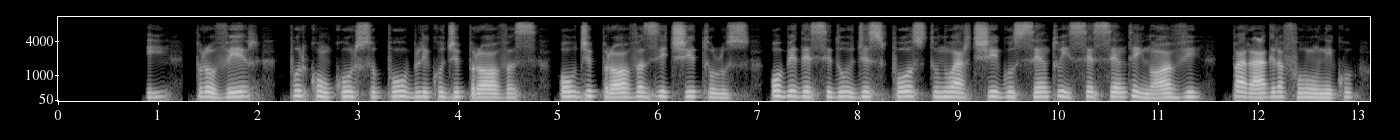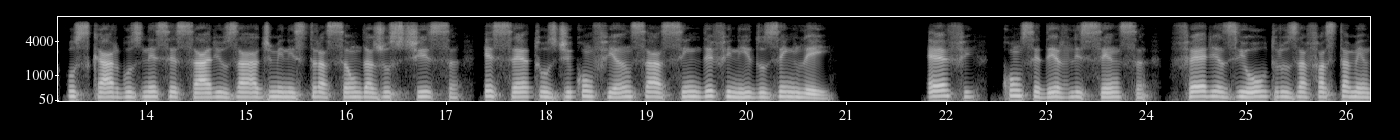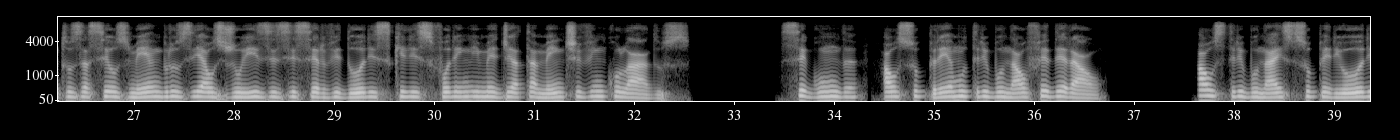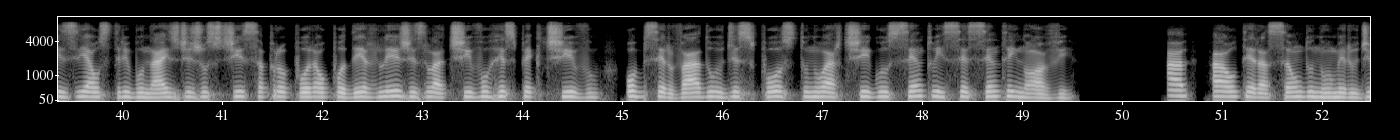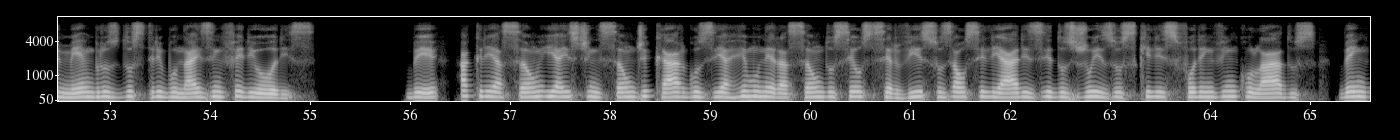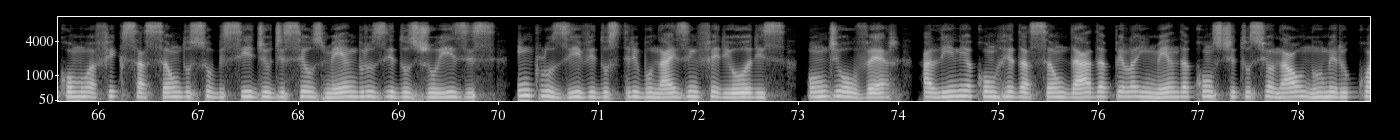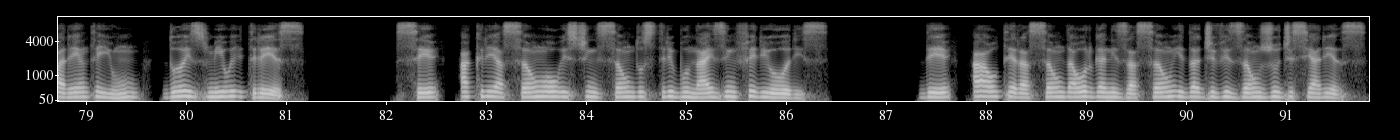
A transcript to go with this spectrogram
E, prover, por concurso público de provas, ou de provas e títulos, obedecido o disposto no artigo 169, parágrafo único, os cargos necessários à administração da justiça, exceto os de confiança assim definidos em lei. F. Conceder licença, férias e outros afastamentos a seus membros e aos juízes e servidores que lhes forem imediatamente vinculados. Segunda, ao Supremo Tribunal Federal aos tribunais superiores e aos tribunais de justiça propor ao Poder Legislativo respectivo, observado o disposto no artigo 169. A. A alteração do número de membros dos tribunais inferiores. B. A criação e a extinção de cargos e a remuneração dos seus serviços auxiliares e dos juízos que lhes forem vinculados, bem como a fixação do subsídio de seus membros e dos juízes, inclusive dos tribunais inferiores, onde houver, a linha com redação dada pela Emenda Constitucional número 41, 2003. C. A criação ou extinção dos tribunais inferiores. D. A alteração da organização e da divisão judiciárias.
